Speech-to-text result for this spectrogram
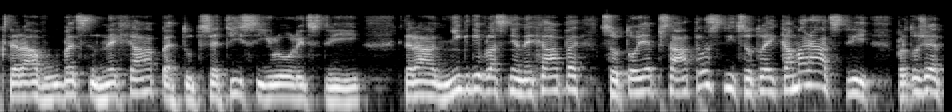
která vůbec nechápe tu třetí sílu lidství, která nikdy vlastně nechápe, co to je přátelství, co to je kamarádství, protože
